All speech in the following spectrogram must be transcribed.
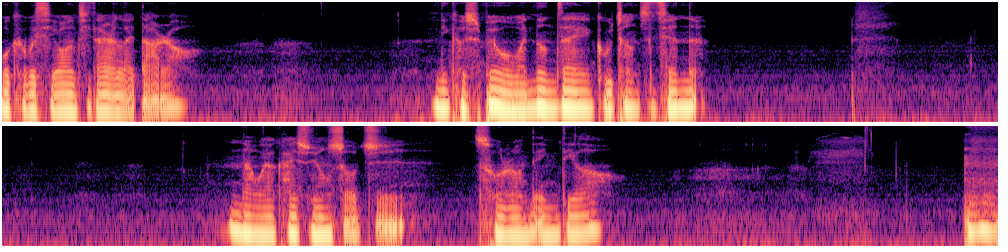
我可不希望其他人来打扰。你可是被我玩弄在股掌之间呢。那我要开始用手指搓揉你的阴蒂了。嗯，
